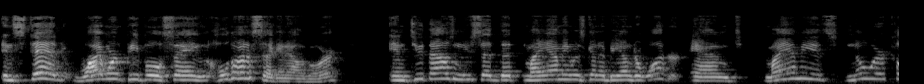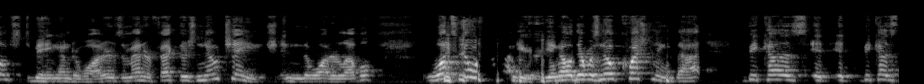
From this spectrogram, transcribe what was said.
instead, why weren't people saying, hold on a second, Al Gore? In 2000, you said that Miami was going to be underwater. And Miami is nowhere close to being underwater. As a matter of fact, there's no change in the water level. What's going on here? You know, there was no questioning that because it, it because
